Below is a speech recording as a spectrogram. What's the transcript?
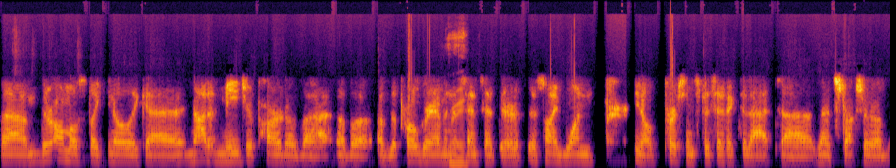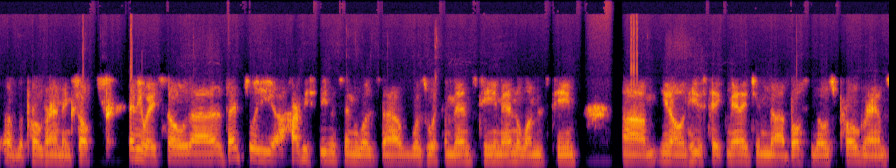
um, they're almost like you know, like uh, not a major part of uh, of a, of the program in Right. the sense that they're assigned one, you know, person specific to that uh, that structure of, of the programming. So anyway, so uh, eventually uh, Harvey Stevenson was uh, was with the men's team and the women's team. Um, you know, and he was take managing uh, both of those programs.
